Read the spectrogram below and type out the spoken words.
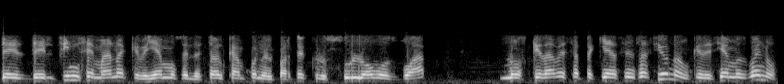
desde el fin de semana que veíamos el estado del campo en el partido Cruzul Lobos Boab, nos quedaba esa pequeña sensación, aunque decíamos, bueno,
